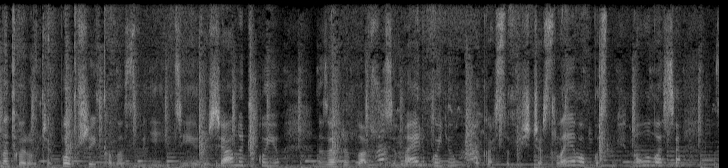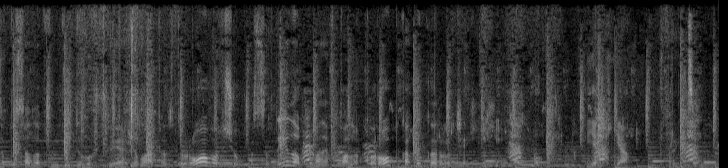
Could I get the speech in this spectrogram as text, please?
Ну, коротше, попшикала своєю цією росяночкою, загребла всю земелькою, така собі щаслива, посміхнулася, записала вам відео, що я жива та здорова, все посадила, у мене впала коробка. Ну, коротше, хі-хі, ну, як я, в принципі.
